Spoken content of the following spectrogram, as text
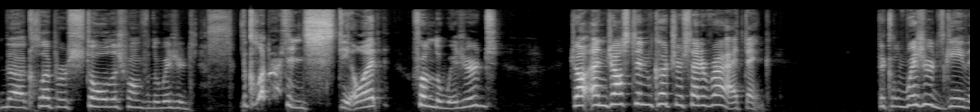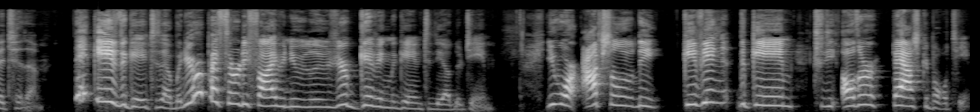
the Clippers stole this one from the Wizards. The Clippers didn't steal it from the Wizards. And Justin Kutcher said it right, I think. The Wizards gave it to them. They gave the game to them. When you're up by 35 and you lose, you're giving the game to the other team. You are absolutely giving the game to the other basketball team.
